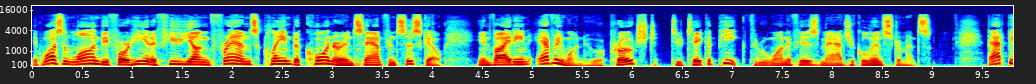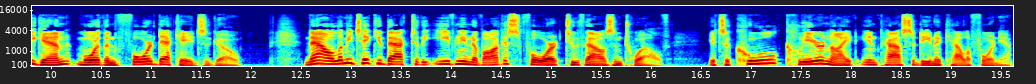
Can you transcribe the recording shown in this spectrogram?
It wasn't long before he and a few young friends claimed a corner in San Francisco, inviting everyone who approached to take a peek through one of his magical instruments. That began more than four decades ago. Now, let me take you back to the evening of August 4, 2012. It's a cool, clear night in Pasadena, California.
